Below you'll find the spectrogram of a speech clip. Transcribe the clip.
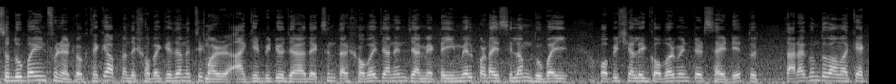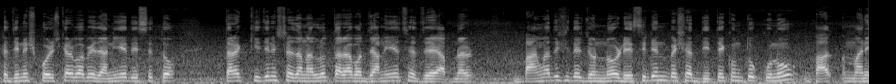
সো দুবাই ইনফো নেটওয়ার্ক থেকে আপনাদের সবাইকে জানাচ্ছি, আমার আগের ভিডিও যারা দেখছেন, তারা সবাই জানেন যে আমি একটা ইমেল পাঠাইছিলাম দুবাই অফিসিয়ালি গভর্নমেন্টের সাইটে। তো তারা কিন্তু আমাকে একটা জিনিস পরিষ্কারভাবে জানিয়ে দিচ্ছে তো তারা কী জিনিসটা জানালো? তারা আবার জানিয়েছে যে আপনার বাংলাদেশিদের জন্য রেসিডেন্ট পেশা দিতে কিন্তু কোনো মানে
